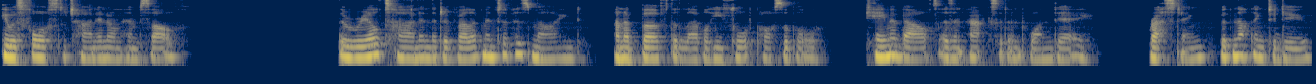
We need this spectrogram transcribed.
He was forced to turn in on himself. The real turn in the development of his mind, and above the level he thought possible, came about as an accident one day. Resting, with nothing to do,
